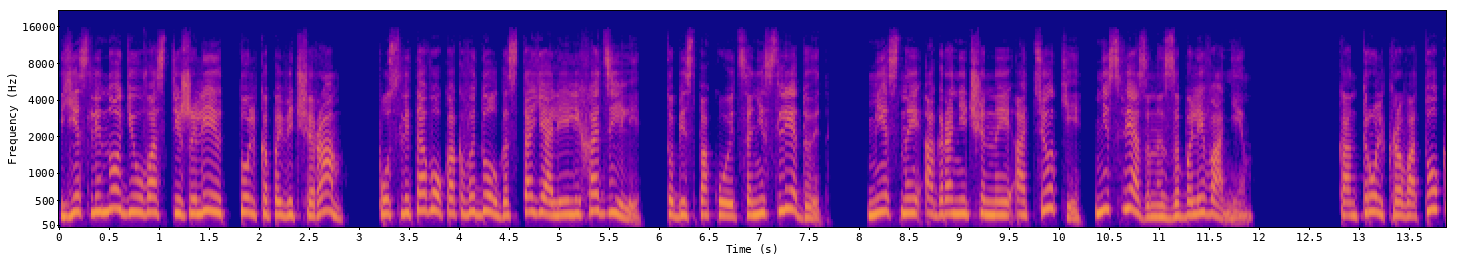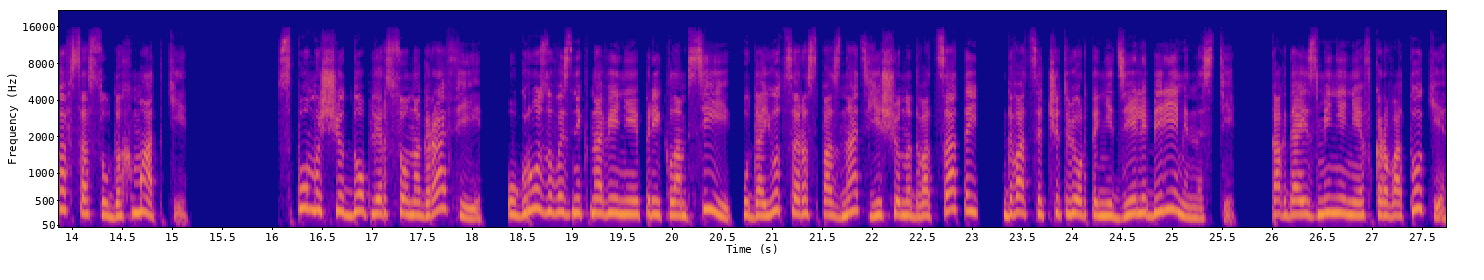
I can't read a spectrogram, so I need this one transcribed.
если ноги у вас тяжелеют только по вечерам, после того, как вы долго стояли или ходили, то беспокоиться не следует. Местные ограниченные отеки не связаны с заболеванием. Контроль кровотока в сосудах матки. С помощью доплер-сонографии угрозу возникновения преэклампсии удается распознать еще на 20 24 недели беременности, когда изменения в кровотоке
